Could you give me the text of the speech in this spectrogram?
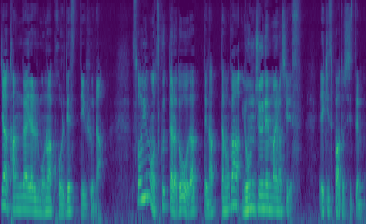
じゃあ考えられるものはこれですっていうふうなそういうのを作ったらどうだってなったのが40年前らしいですエキスパートシステム。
